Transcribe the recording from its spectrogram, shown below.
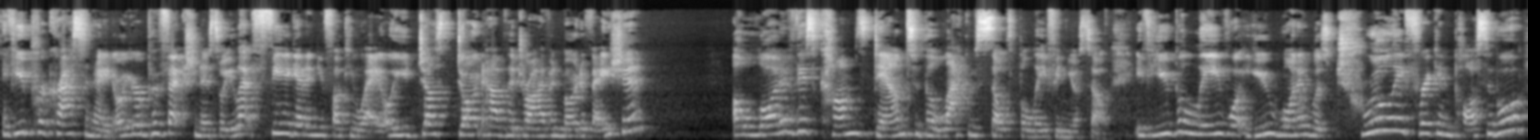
If you procrastinate or you're a perfectionist or you let fear get in your fucking way or you just don't have the drive and motivation, a lot of this comes down to the lack of self belief in yourself. If you believe what you wanted was truly freaking possible,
